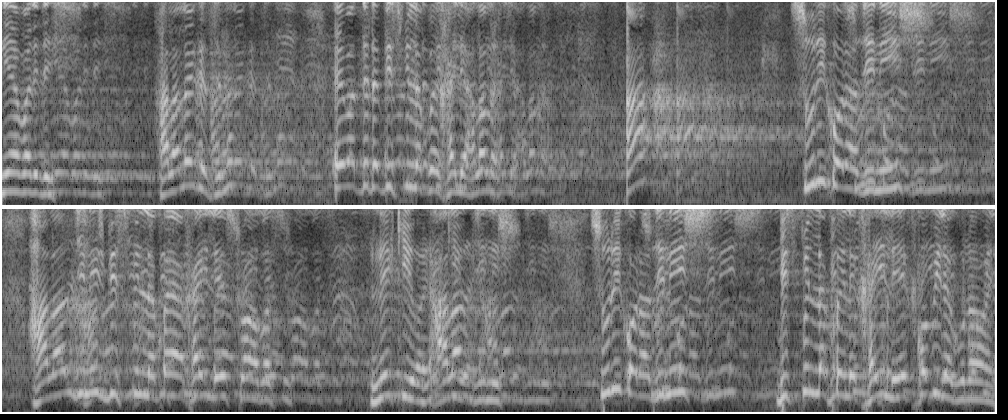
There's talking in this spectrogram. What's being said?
নিয়ে বাড়ি দিস। হালাল হয়ে গেছে না? এবার দুটা বিসমিল্লা করে খাইলে হালাল হয়ে? চুরি করা জিনিস হালাল জিনিস বিসমিল্লা কয়া খাইলে সব আছে। নেকি হয় হালাল জিনিস। চুরি করা জিনিস বিসমিল্লা কইলে খাইলে কবিরা গুণা হয়।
